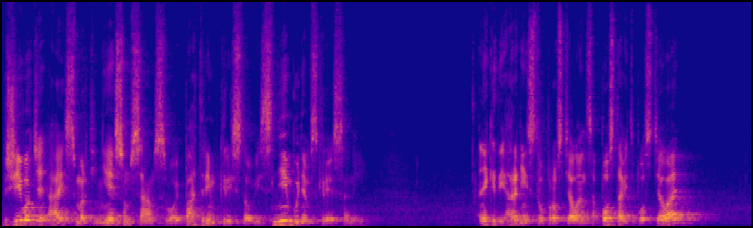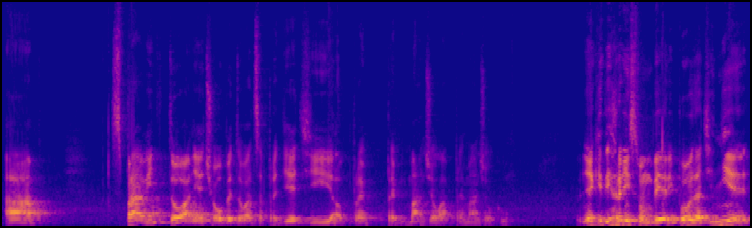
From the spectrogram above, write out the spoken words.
V živote aj smrti nie som sám svoj, patrím Kristovi, s ním budem skriesený. A niekedy hrdinstvo proste len sa postaviť z postele a spraviť to a niečo, obetovať sa pre deti alebo pre, pre manžela, pre manželku. Niekedy hrdinstvom viery povedať nie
